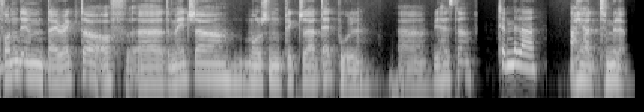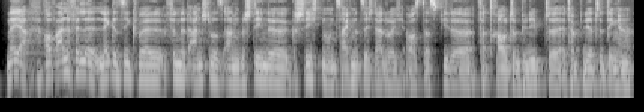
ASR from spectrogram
von dem Director of uh, the Major Motion Picture Deadpool. Uh, wie heißt er? Tim Miller. Ach ja, Tim Miller. Naja, auf alle Fälle, Legacy Quell findet Anschluss an bestehende Geschichten und zeichnet sich dadurch aus, dass viele vertraute, beliebte, etablierte Dinge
